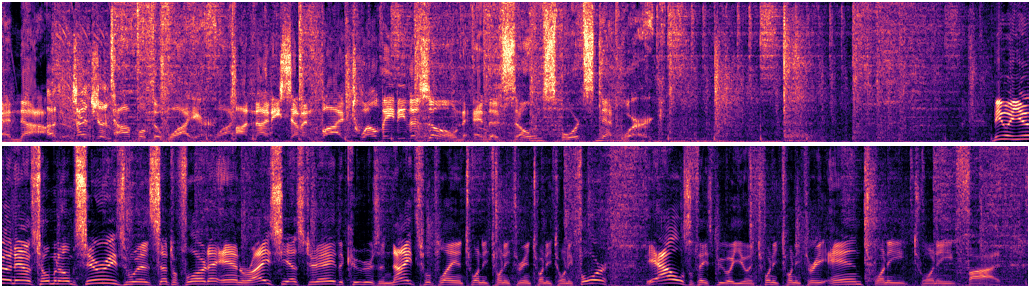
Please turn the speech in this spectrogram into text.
And now, Attention. top of the wire on 97.5, 1280 The Zone and the Zone Sports Network. BYU announced home and home series with Central Florida and Rice yesterday. The Cougars and Knights will play in 2023 and 2024. The Owls will face BYU in 2023 and 2025.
